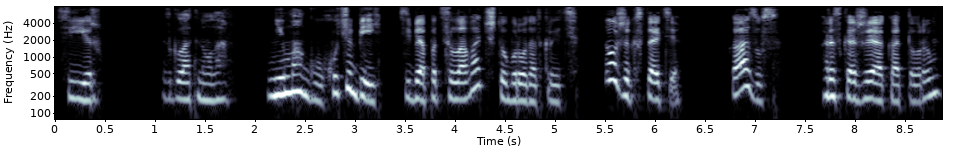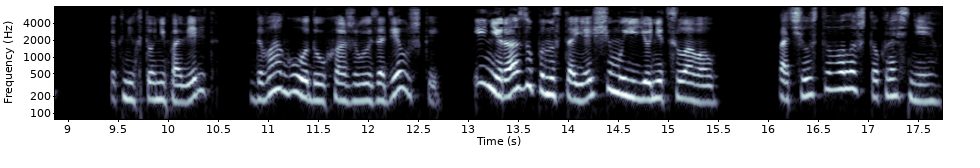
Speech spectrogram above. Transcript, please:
«Тир», — сглотнула. «Не могу, хоть убей. Тебя поцеловать, чтобы рот открыть?» Тоже, кстати, казус. Расскажи о котором. Так никто не поверит. Два года ухаживаю за девушкой и ни разу по-настоящему ее не целовал. Почувствовала, что краснею.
